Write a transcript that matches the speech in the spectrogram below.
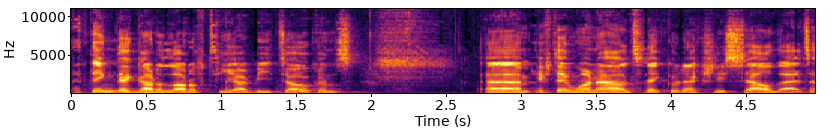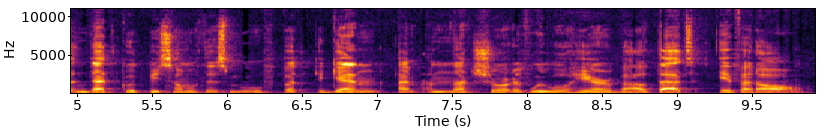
I think they got a lot of TRB tokens. Um, if they went out, they could actually sell that, and that could be some of this move. But again, I'm, I'm not sure if we will hear about that, if at all.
